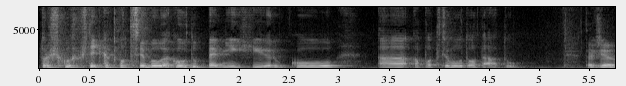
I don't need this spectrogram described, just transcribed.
trošku už teďka potřebují takovou tu pevnější ruku a, a potřebují toho tátu. Takže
